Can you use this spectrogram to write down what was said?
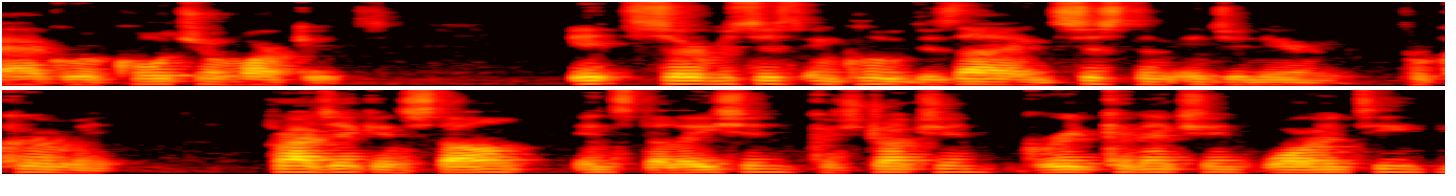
agricultural markets. Its services include design, system engineering, procurement, project install, installation, construction, grid connection, warranty,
